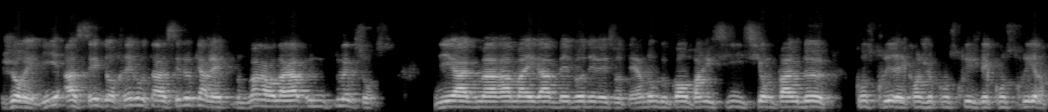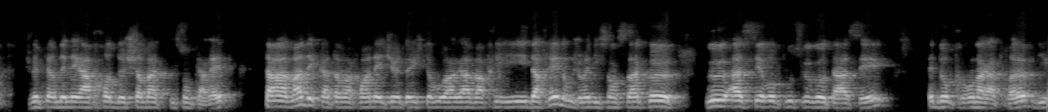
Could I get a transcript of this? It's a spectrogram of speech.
j'aurais dit assez de assez de Karet. Donc voilà, on a une nouvelle source. Donc de quoi on parle ici? Si on parle de construire, et quand je construis, je vais construire, je vais faire des mélafrodes de Shabbat qui sont Karet. Donc j'aurais dit sans ça que le AC repousse le Gota AC. Et donc, on a la preuve, dit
